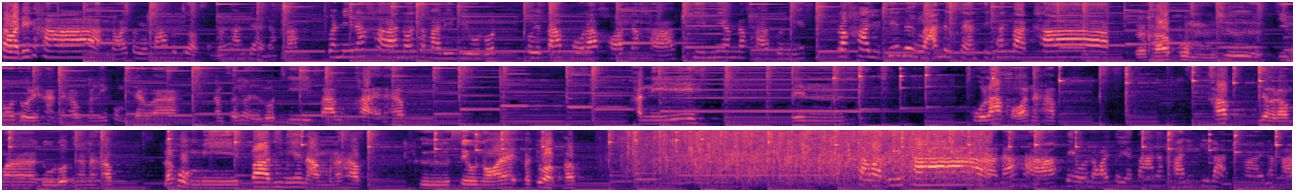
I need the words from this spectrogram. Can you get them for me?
สวัสดีค่ะ น้อยโตโยต้าประจวบสำนักงานใหญ่นะคะ วันนี้นะคะ น้อยจะมารีวิวรถโตโยต้าโ o ราคอร์นะคะพรีเมียมนะคะ ตัวนี้ ราคาอยู่ที่1นึ่งล้านหนึ่งแสนสี่พันบาทค่ะนะครับผมชื่อจีโน่โตริหันนะครับ วันนี้ผมจะมานำเสนอรถที่ป้าผมขายนะครับ คันนี้เป็นโ o ล่าคอร์นะครับ ครับ เดี๋ยวเรามาดูรถกันนะครับ แล้วผมมีป้าที่แนะนำนะครับ คือเซลล์น้อยประจวบครับ สวัสดีค่ะนะคะ เซลล์น้อยโตโยต้านะคะนี่คือหลานชายนะคะ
